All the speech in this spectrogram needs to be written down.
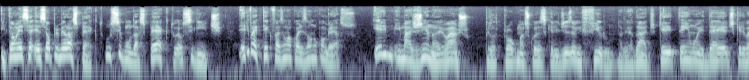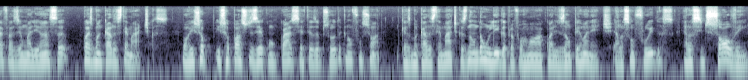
Então, esse, esse é o primeiro aspecto. O segundo aspecto é o seguinte: ele vai ter que fazer uma coalizão no Congresso. Ele imagina, eu acho, por algumas coisas que ele diz, eu infiro, na verdade, que ele tem uma ideia de que ele vai fazer uma aliança com as bancadas temáticas. Bom, isso eu, isso eu posso dizer com quase certeza absoluta que não funciona. Porque as bancadas temáticas não dão liga para formar uma coalizão permanente. Elas são fluidas, elas se dissolvem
